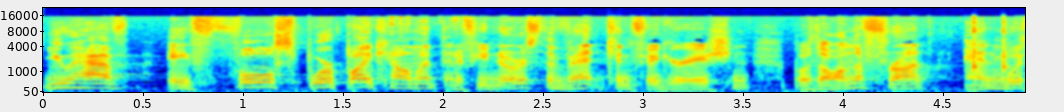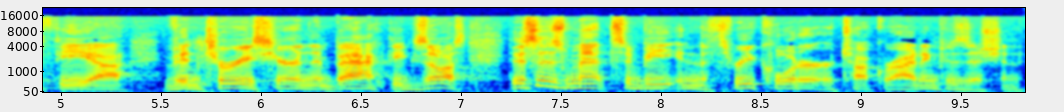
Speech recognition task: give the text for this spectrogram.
You have a full sport bike helmet that if you notice the vent configuration, both on the front and with the uh, Venturis here in the back, the exhaust, this is meant to be in the three-quarter or tuck riding position.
